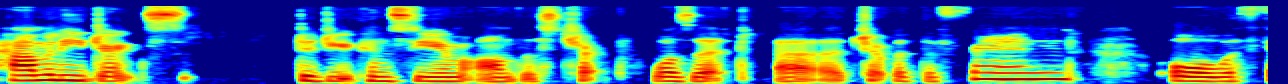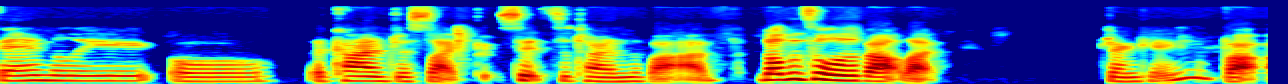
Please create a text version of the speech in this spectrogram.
how many drinks did you consume on this trip? Was it a trip with a friend or with family, or it kind of just like sets the tone, the vibe? Not that it's all about like drinking, but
